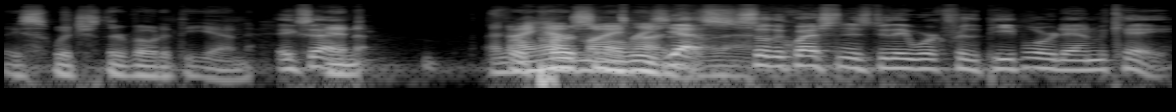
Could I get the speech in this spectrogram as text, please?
they switch their vote at the end. Exactly. And And for I have personal my hunch reasons. Yes. So the question is, do they work for the people or Dan McCay?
